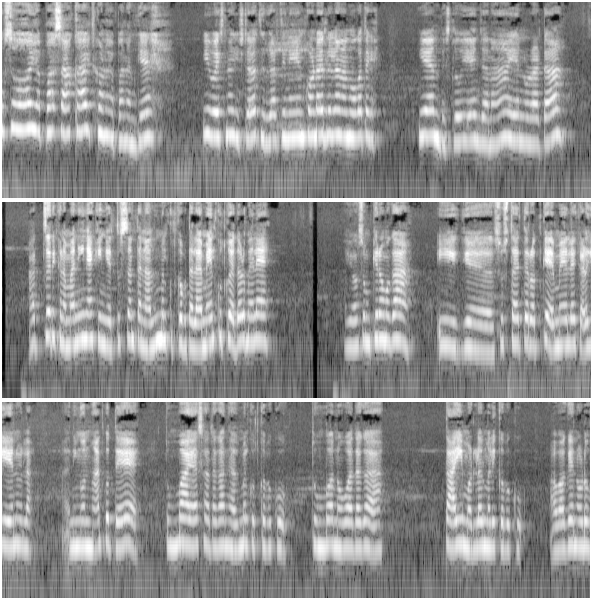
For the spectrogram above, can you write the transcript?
ಉಸೋ ಯಪ್ಪ, ಸಾಕಾಯ್ತು ಕಣಪ್ಪ ನನಗೆ ಈ ವಯಸ್ಸಿನಾಗ ಇಷ್ಟೆಲ್ಲ ತಿರ್ಗಾಡ್ತೀನಿ ಅನ್ಕೊಂಡಿರಲಿಲ್ಲ ನಾನು ಹೋಗೋತೆಗೆ. ಏನು ಬಿಸಿಲು, ಏನು ಜನ, ಏನು ನೋಡಾಟ ಅದು ಸರಿ ಕಣಮ್ಮ, ನೀನು ಯಾಕೆ ಹಿಂಗೆ ತುಸ್ ಅಂತ ನನ್ನ ಮೇಲೆ ಕುತ್ಕೊಬಿಟ್ಟಲ್ಲ? ಮೇಲೆ ಕುತ್ಕೊ ಎದೋಳ ಮೇಲೆ. ಅಯ್ಯೋ, ಸುಮ್ಕಿರೋ ಮಗ. ಈಗ ಸುಸ್ತಾಯ್ತಿರೋದಕ್ಕೆ ಮೇಲೆ, ಕೆಳಗೆ ಏನೂ ಇಲ್ಲ. ನಿಂಗೊಂದು ಮಾತು ಗೊತ್ತೇ? ತುಂಬ ಆಯಾಸ ಆದಾಗ ನೆಲದ ಮೇಲೆ ಕುತ್ಕೋಬೇಕು. ತುಂಬ ನೋವಾದಾಗ ತಾಯಿ ಮಡ್ಲಲ್ಲಿ ಮಲಿಕೋಬೇಕು. ಅವಾಗೇ ನೋಡು,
